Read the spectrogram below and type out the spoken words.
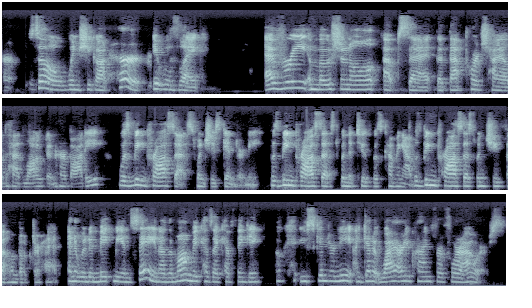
hurt. So when she got hurt, it was like, every emotional upset that that poor child had logged in her body was being processed when she skinned her knee, was being processed when the tooth was coming out, was being processed when she fell and bumped her head. And it would make me insane as a mom because I kept thinking, okay, you skinned your knee. I get it. Why are you crying for four hours?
